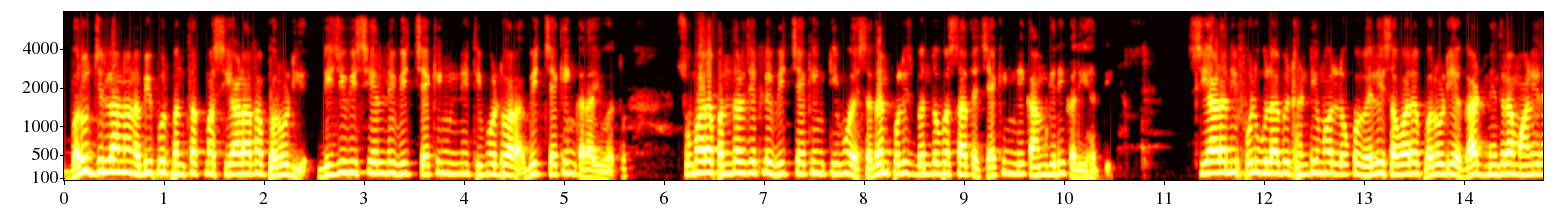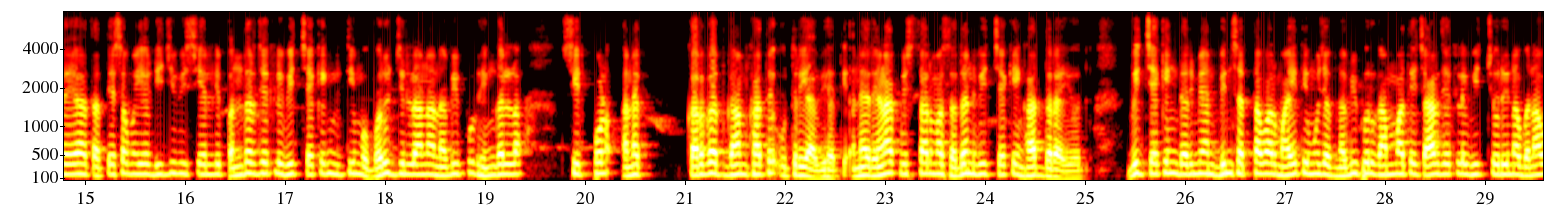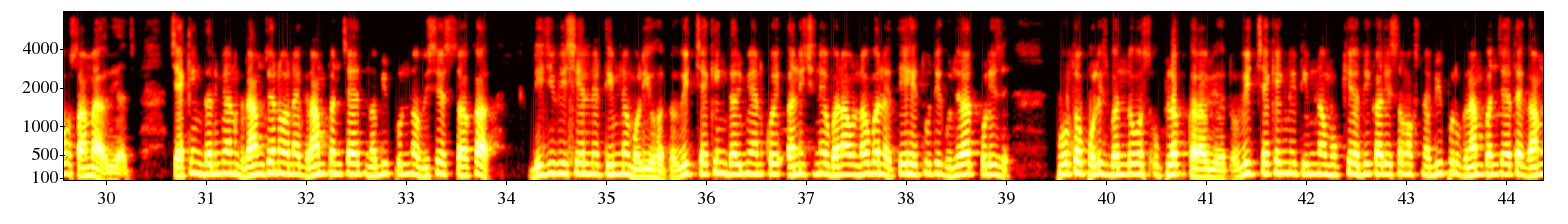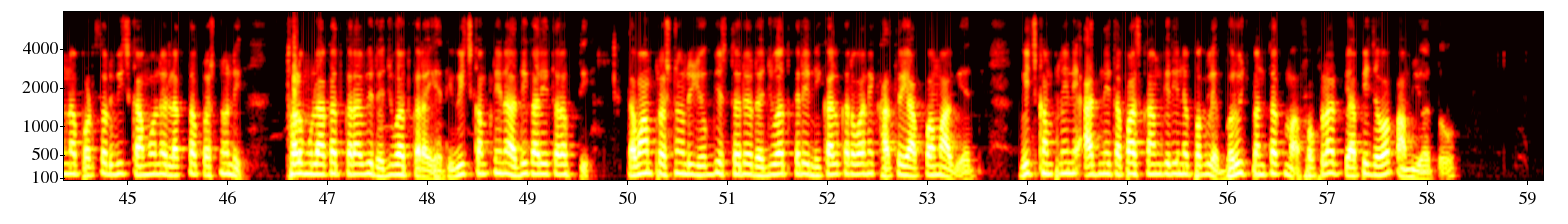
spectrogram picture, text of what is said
ભરૂચ જિલ્લાના નબીપુર પંથકમાં શિયાળાના પરોઢિયે ડીજીવીસીએલની વીજ ચેકિંગની ટીમો દ્વારા વીજ ચેકિંગ કરાયું હતું. સુમારે પંદર જેટલી વીજ ચેકિંગ ટીમોએ સઘન પોલીસ બંદોબસ્ત સાથે ચેકિંગની કામગીરી કરી હતી. શિયાળાની ફૂલ ગુલાબી ઠંડીમાં લોકો વહેલી સવારે પરોઢિયે ગાઢ નિંદ્રા માણી રહ્યા હતા. તે સમયે ડીજીવીસીએલની પંદર જેટલી વીજ ચેકિંગની ટીમો ભરૂચ જિલ્લાના નબીપુર હિંગલ્લા સિદ્ધપુર અને કરગત ગામ ખાતે ઉતરી આવી હતી અને રહેણાંક વિસ્તારમાં સઘન વીજ ચેકિંગ હાથ ધરાયું હતું. વીજ ચેકિંગ દરમિયાન બિનસત્તાવાર માહિતી મુજબ નબીપુર ગામમાંથી ચાર જેટલી વીજ ચોરીના બનાવો સામે આવ્યા છે. ચેકિંગ દરમિયાન ગ્રામજનો અને ગ્રામ પંચાયત નબીપુરનો વિશેષ સહકાર ડીજીવીસીએલની ટીમને મળ્યો હતો. વીજ ચેકિંગ દરમિયાન કોઈ અનિચ્છનીય બનાવ ન બને તે હેતુથી ગુજરાત પોલીસે પૂરતો પોલીસ બંદોબસ્ત ઉપલબ્ધ કરાવ્યો હતો. વીજ ચેકિંગની ટીમના મુખ્ય અધિકારી સમક્ષ નબીપુર ગ્રામ પંચાયતે ગામના પડતર વીજ કામોને લગતા પ્રશ્નોની સ્થળ મુલાકાત કરાવી રજૂઆત કરાઈ હતી. વીજ કંપનીના અધિકારી તરફથી તમામ પ્રશ્નોની યોગ્ય સ્તરે રજૂઆત કરી નિકાલ કરવાની ખાતરી આપવામાં આવી હતી. વીજ કંપનીની આજની તપાસ કામગીરીને પગલે ભરૂચ પંથકમાં ફફડાટ વ્યાપી જવા પામ્યો હતો.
